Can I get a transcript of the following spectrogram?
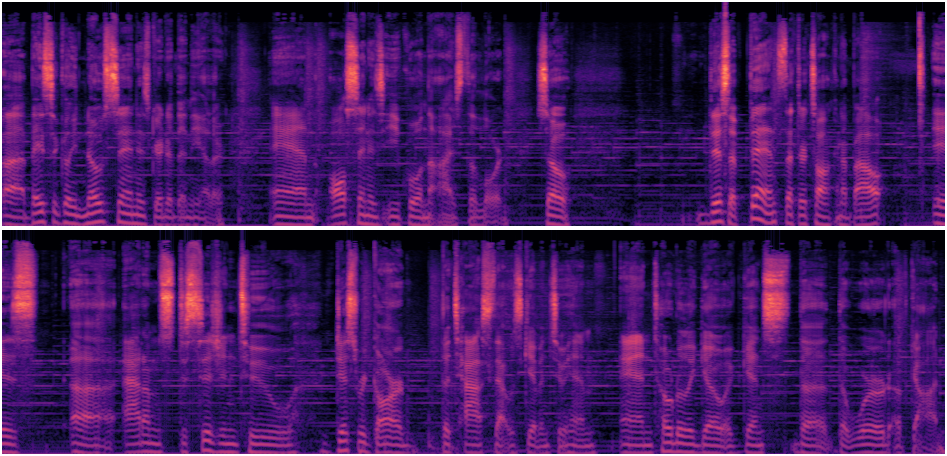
uh, basically no sin is greater than the other, and all sin is equal in the eyes of the Lord. So this offense that they're talking about is uh, Adam's decision to disregard the task that was given to him and totally go against the the word of God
